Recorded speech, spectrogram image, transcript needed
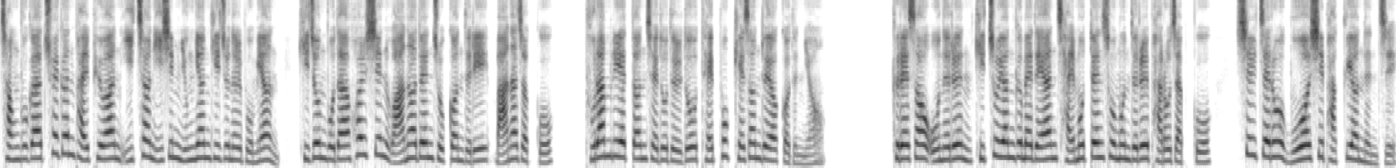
정부가 최근 발표한 2026년 기준을 보면 기존보다 훨씬 완화된 조건들이 많아졌고 불합리했던 제도들도 대폭 개선되었거든요. 그래서 오늘은 기초연금에 대한 잘못된 소문들을 바로잡고 실제로 무엇이 바뀌었는지,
